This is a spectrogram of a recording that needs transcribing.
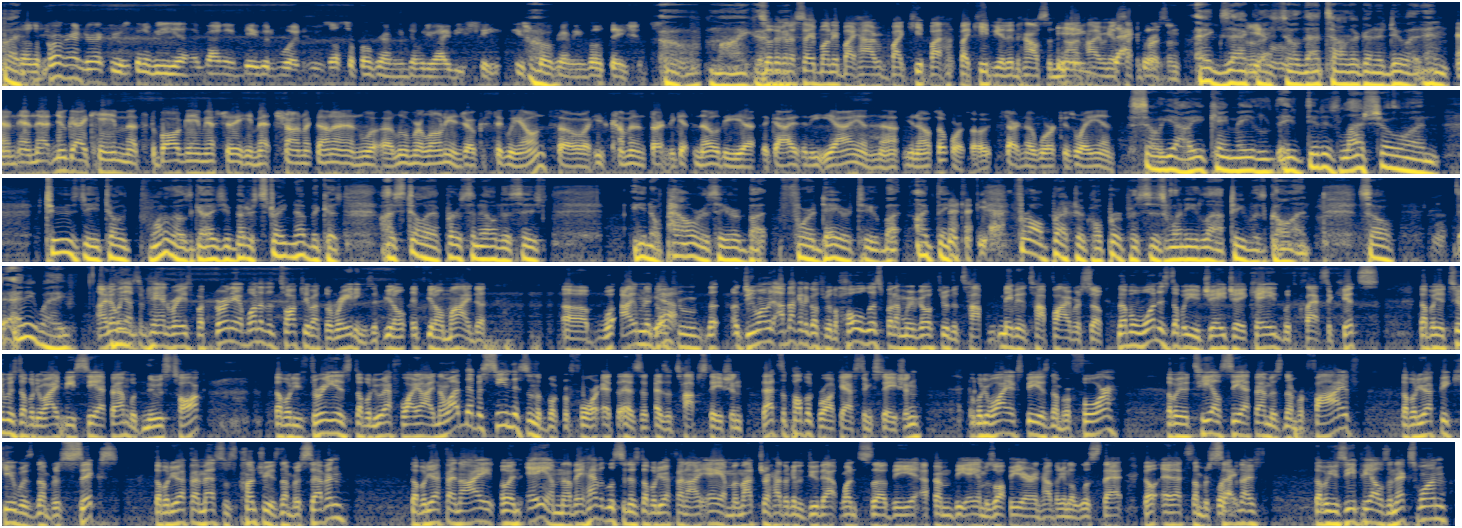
but So the program director is going to be a guy named David Wood, who's also programming WIBC. He's Oh. programming both stations. oh my goodness. So they're going to save money by hi- by keep by, by keeping it in house and not hiring a second person. exactly. Yeah. So that's how they're going to do it, and And and that new guy came at the ball game yesterday. He met Sean McDonough and uh, Lou Merloni and Joe Castiglione. So uh, he's coming and starting to get to know the uh, the guys at EEI and uh, you know so forth. So he's starting to work his way in. So yeah, he came. He he did his last show on Tuesday. Told one of those guys, "You better straighten up because I still have personnel decisions. You know, powers here, but for a day or two. But I think, for all practical purposes, when he left, he was gone. So anyway, I know we have some hand raised, but Bernie, I wanted to talk to you about the ratings, if you don't, if you don't mind. Uh, uh, what, I'm going to go Yeah. through. The, uh, do you want me? To, I'm not going to go through the whole list, but I'm going to go through the top, maybe the top five or so. Number one is WJJK with classic hits. W two is WIBC FM with news talk. W three is WFYI. Now I've never seen this in the book before at, as a, as a top station. That's the public broadcasting station. WYXB is number four. WTLC FM is number five. WFPQ was number six. WFMS was country is number seven. WFNI oh, and AM. Now they have it listed as WFNI AM. I'm not sure how they're going to do that once uh, the FM the AM is off the air and how they're going to list that. That's number seven. I- WZPL is the next one,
